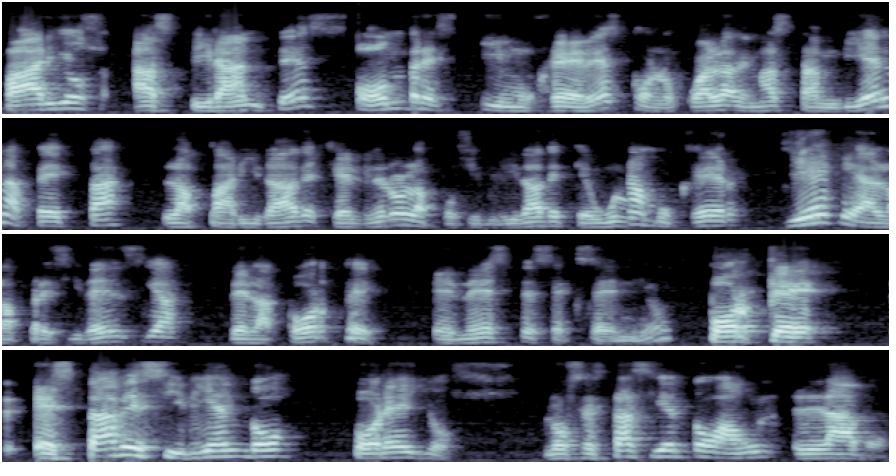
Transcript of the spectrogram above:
varios aspirantes, hombres y mujeres, con lo cual además también afecta la paridad de género, la posibilidad de que una mujer llegue a la presidencia de la Corte en este sexenio, porque está decidiendo por ellos, los está haciendo a un lado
